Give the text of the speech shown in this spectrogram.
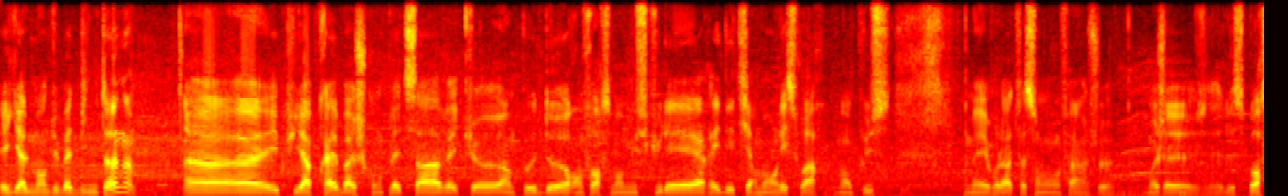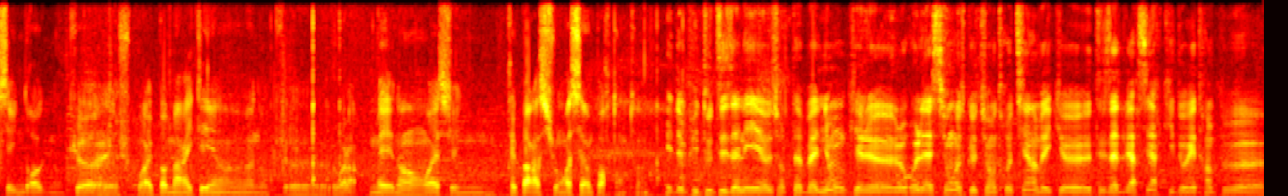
également du badminton. Et puis après, bah, je complète ça avec un peu de renforcement musculaire et d'étirement les soirs en plus. Mais voilà, de toute façon, enfin, je, moi, le sport c'est une drogue, donc euh, je pourrais pas m'arrêter. hein, donc euh, voilà. Mais non, ouais, c'est une préparation assez importante. Et depuis toutes ces années euh, sur le tabagnon, quelle euh, relation est-ce que tu entretiens avec tes adversaires qui doivent être un peu.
